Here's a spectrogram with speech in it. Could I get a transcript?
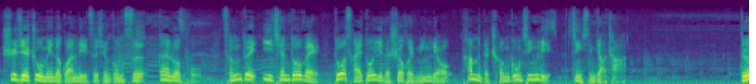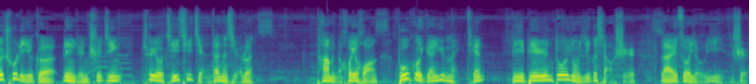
世界著名的管理咨询公司盖洛普曾对一千多位多才多艺的社会名流他们的成功经历进行调查。得出了一个令人吃惊却又极其简单的结论：他们的辉煌不过源于每天比别人多用一个小时来做有意义的事。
